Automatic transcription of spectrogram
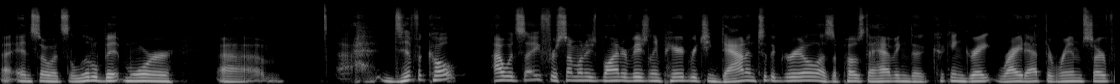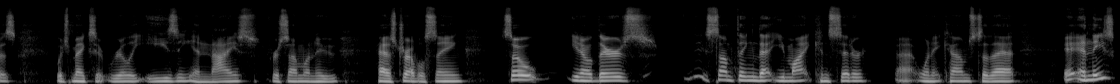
uh, and so it's a little bit more um, difficult, I would say, for someone who's blind or visually impaired, reaching down into the grill as opposed to having the cooking grate right at the rim surface, which makes it really easy and nice for someone who has trouble seeing. So you know, there's something that you might consider uh, when it comes to that. And these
